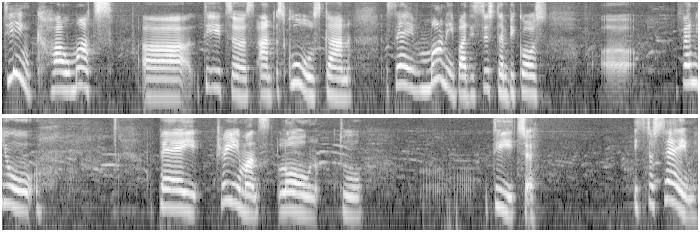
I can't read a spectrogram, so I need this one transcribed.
think how much uh, teachers and schools can save money by this system because uh, when you pay three months loan to teacher it's the same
